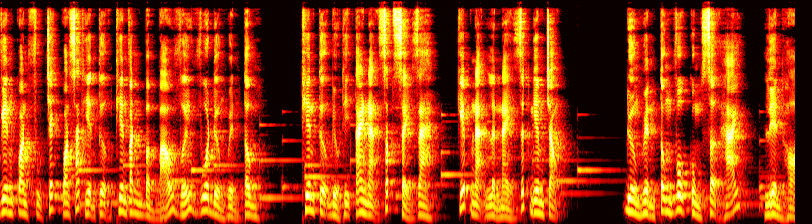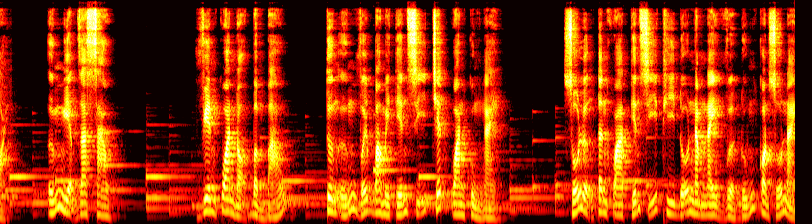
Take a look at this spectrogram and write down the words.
viên quan phụ trách quan sát hiện tượng thiên văn bẩm báo với vua đường huyền tông. Thiên tượng biểu thị tai nạn sắp xảy ra, kiếp nạn lần này rất nghiêm trọng. Đường huyền tông vô cùng sợ hãi, liền hỏi, ứng nghiệm ra sao? Viên quan nọ bẩm báo, tương ứng với 30 tiến sĩ chết quan cùng ngày số lượng tân khoa tiến sĩ thi đỗ năm nay vừa đúng con số này.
